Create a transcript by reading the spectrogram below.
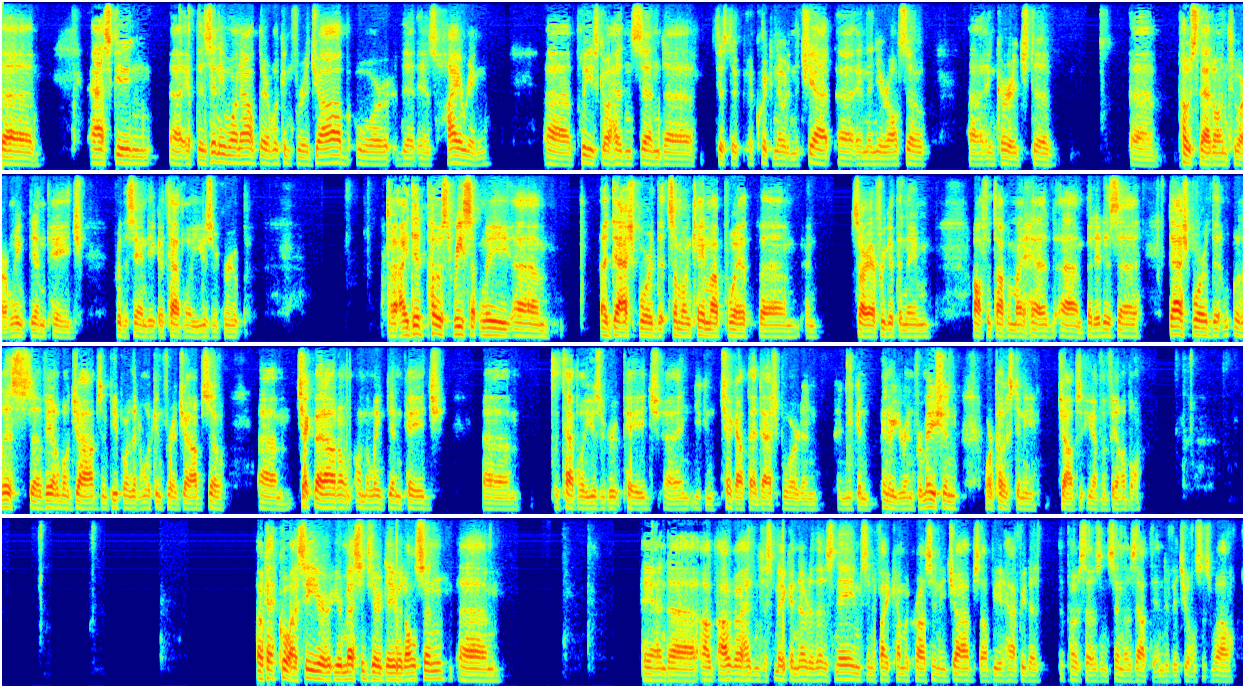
asking uh, if there's anyone out there looking for a job or that is hiring, uh, please go ahead and send uh, just a, a, quick note in the chat. Uh, and then you're also uh, encouraged to uh, post that onto our LinkedIn page for the San Diego Tableau user group. I did post recently um, a dashboard that someone came up with, um, and sorry, I forget the name off the top of my head, um, but it is a dashboard that lists available jobs and people that are looking for a job. So um, check that out on, on the LinkedIn page, um, the Tableau user group page, uh, and you can check out that dashboard and, and you can enter your information or post any jobs that you have available. Okay, cool. I see your, your message there, David Olson. Um, and uh, I'll, I'll go ahead and just make a note of those names. And if I come across any jobs, I'll be happy to, to post those and send those out to individuals as well.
